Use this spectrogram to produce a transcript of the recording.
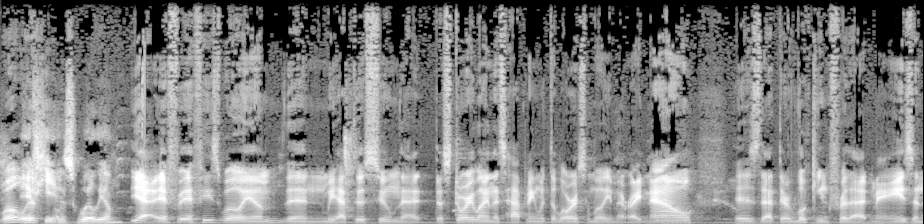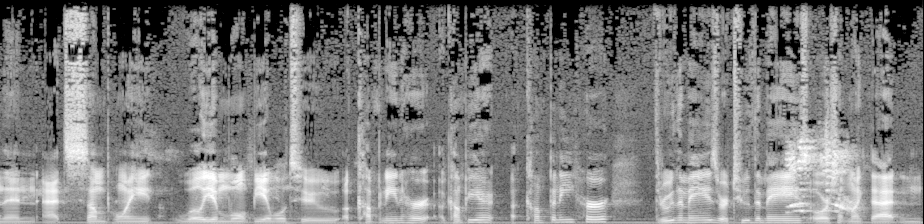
Well, if he is William. Yeah, if if he's William, then we have to assume that the storyline that's happening with Dolores and William at right now is that they're looking for that maze, and then at some point, William won't be able to accompany her, accompany accompany her through the maze or to the maze or something like that, and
